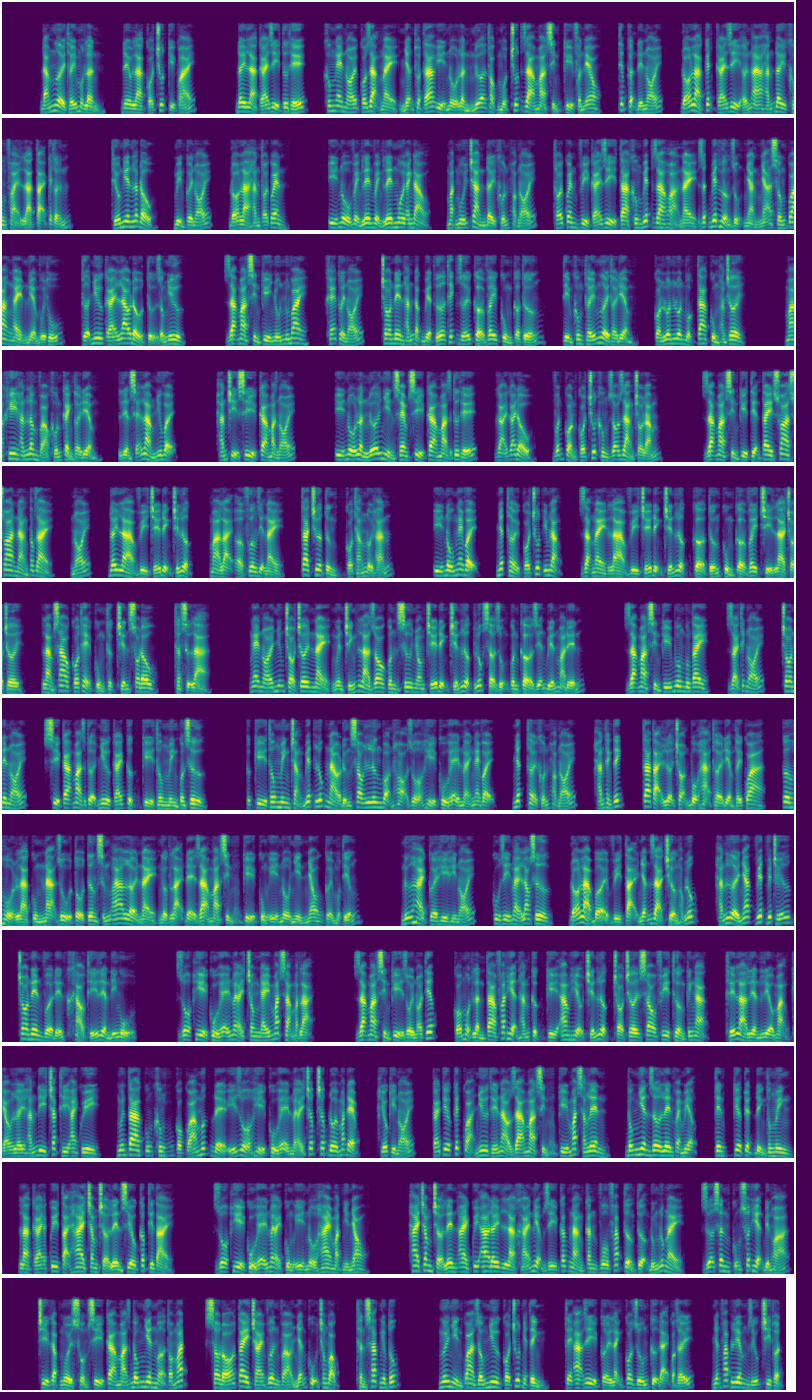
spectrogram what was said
Đám người thấy một lần, đều là có chút kỳ quái. Đây là cái gì tư thế? Không nghe nói có dạng này, nhận thuật ta ỷ nộ lần nữa thọc một chút ra mà xỉn kỳ phần eo, tiếp cận đến nói, đó là kết cái gì ấn a hắn đây không phải là tại kết ấn. Thiếu niên lắc đầu, mỉm cười nói, đó là hắn thói quen. Y nộ vểnh lên vểnh lên môi anh đào, mặt mũi tràn đầy khốn hoặc nói, thói quen vì cái gì ta không biết ra hỏa này rất biết hưởng dụng nhàn nhã sống qua ngày niềm vui thú tựa như cái lao đầu tử giống như. Dạ mà xin kỳ nhún núi bay khẽ cười nói, cho nên hắn đặc biệt ưa thích dưới cờ vây cùng cờ tướng, tìm không thấy người thời điểm, còn luôn luôn buộc ta cùng hắn chơi. Mà khi hắn lâm vào khốn cảnh thời điểm, liền sẽ làm như vậy. Hắn chỉ xì ca mà nói. Y nỗ lần nữa nhìn xem xì ca mà tư thế, gãi gãi đầu, vẫn còn có chút không rõ ràng cho lắm. Dạ mà xin kỳ tiện tay xoa xoa nàng tóc dài, nói, đây là vì chế định chiến lược, mà lại ở phương diện này, ta chưa từng có thắng nổi hắn. Y nỗ nghe vậy nhất thời có chút im lặng, dạng này là vì chế định chiến lược cờ tướng cùng cờ vây chỉ là trò chơi, làm sao có thể cùng thực chiến so đâu, thật sự là. Nghe nói những trò chơi này nguyên chính là do quân sư nhóm chế định chiến lược lúc sử dụng quân cờ diễn biến mà đến. Dạ mà xỉn ký buông buông tay, giải thích nói, cho nên nói xì ca mà tựa như cái cực kỳ thông minh quân sư. Cực kỳ thông minh chẳng biết lúc nào đứng sau lưng bọn họ rủa hỉ cụ hệ này ngay vậy, nhất thời khốn hoặc nói, hắn thành tích, ta tại lựa chọn bộ hạ thời điểm thấy qua, cơ hồ là cùng nạ rủ tổ tương xứng a, lời này ngược lại để dạ ra mà xỉn kỳ cùng y nộ nhìn nhau cười một tiếng. Nữ hải cười hì hì nói cụ gì này lao sư, đó là bởi vì tại nhẫn giả trường học lúc, hắn lời nhắc viết viết chữ, cho nên vừa đến khảo thí liền đi ngủ. Dù thì cụ hệ này trong nháy mắt xạ mặt lại. Dạ mà xỉn kỳ rồi nói tiếp, có một lần ta phát hiện hắn cực kỳ am hiểu chiến lược trò chơi sau phi thường kinh ngạc, thế là liền liệu mạng kéo lấy hắn đi chắc thi ai quy nguyên ta cũng không có quá mức để ý rủa hỉ cụ hệ này chấp chấp đôi mắt đẹp, hiếu kỳ nói, cái kia kết quả như thế nào? Dạ Ra mà xỉn kỳ mắt sáng lên, bỗng nhiên giơ lên khoe miệng, tên kia tuyệt đỉnh thông minh, là cái quy tại hai trăm trở lên siêu cấp thiên tài. Rủa hỉ cụ hệ này cùng y nổ hai mặt nhìn nhau hai trăm trở lên iqa đây là khái niệm gì các nàng căn vô pháp tưởng tượng đúng lúc này, giữa sân cũng xuất hiện biến hóa. Chỉ gặp ngồi xổm xì cả mà bỗng nhiên mở to mắt, sau đó tay trái vươn vào nhẫn cụ trong bọc, thần sắc nghiêm túc. Ngươi nhìn qua giống như có chút nhiệt tình, tệ ạ gì cười lạnh co rúm cự đại quả giấy, nhẫn pháp liêm giữ chi thuật.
